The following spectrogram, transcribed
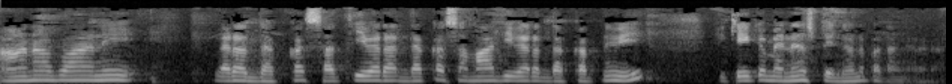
ආනාපානේ වැරද්දක්ක සතිය වැරද්දක්ක සමාධි වැරද්දක්වත් නෙවෙයි. එක එක මැනර්ස් පෙන්වන්න පටන් ගන්නවා.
